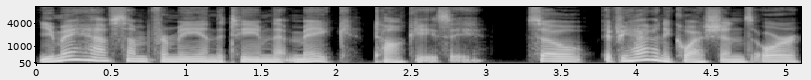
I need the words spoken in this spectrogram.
you may have some for me and the team that make Talk Easy. So if you have any questions or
